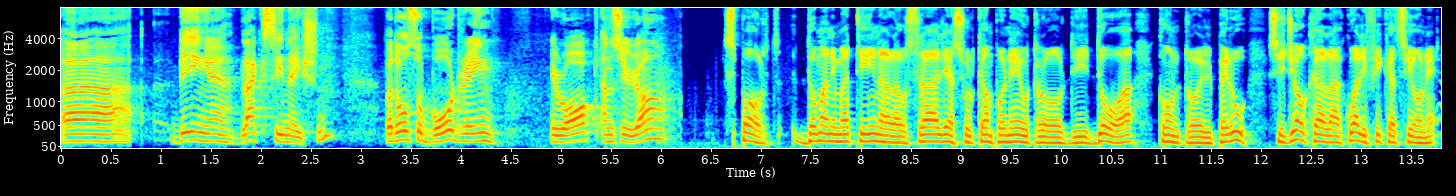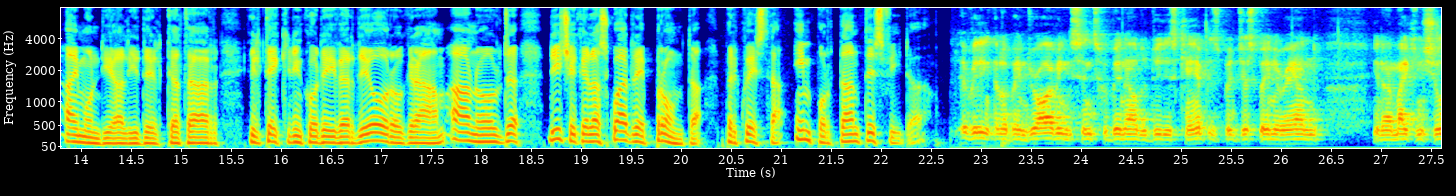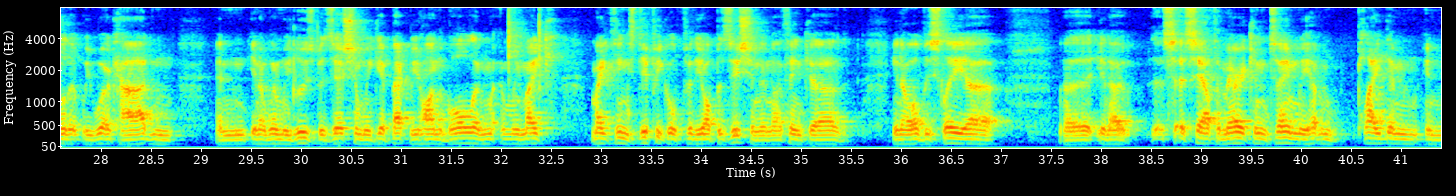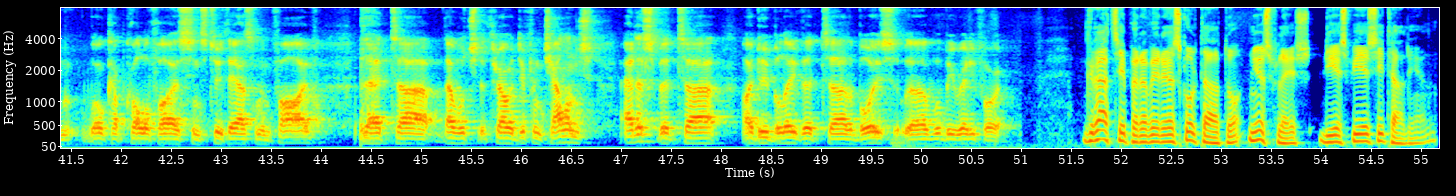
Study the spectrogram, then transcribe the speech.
uh, being a Black Sea nation, but also bordering Iraq and Syria. Sport. Domani mattina l'Australia sul campo neutro di Doha contro il Perù si gioca la qualificazione ai mondiali del Qatar. Il tecnico dei Verde Oro, Graham Arnold, dice che la squadra è pronta per questa importante sfida. Everything that I've been driving since we've been able to do this camp has been just been around, you know, making sure that we work hard and and you know when we lose possession we get back behind the ball and, and we make make things difficult for the opposition. And I think. Uh, you know, obviously, uh, uh, you know, a South American team, we haven't played them in World Cup qualifiers since 2005. That uh, they will throw a different challenge at us, but uh, I do believe that uh, the boys will be ready for it. Grazie per aver ascoltato News Flash di SBS Italian.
